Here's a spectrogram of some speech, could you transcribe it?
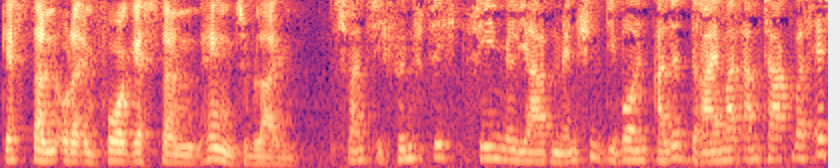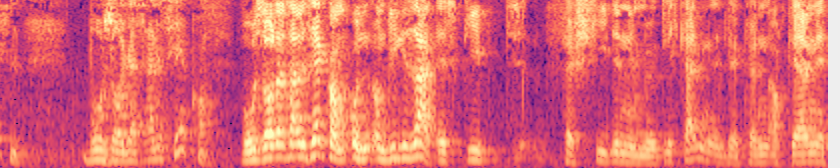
Gestern oder im Vorgestern hängen zu bleiben. 2050 10 Milliarden Menschen, die wollen alle dreimal am Tag was essen. Wo soll das alles herkommen? Wo soll das alles herkommen? Und, und wie gesagt, es gibt verschiedene Möglichkeiten. Wir können auch gerne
